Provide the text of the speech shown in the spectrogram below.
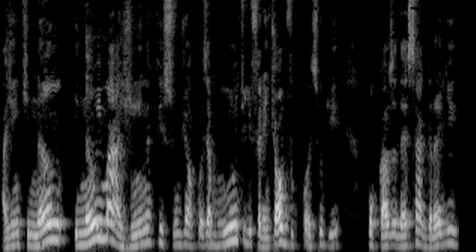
a gente não, não imagina que surja uma coisa muito diferente. Óbvio que pode surgir por causa dessa grande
